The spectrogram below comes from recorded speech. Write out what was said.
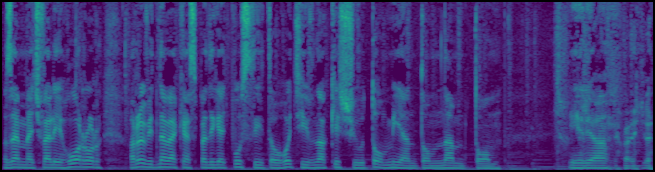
az M1 felé horror, a rövid nevekhez pedig egy pusztító, hogy hívnak kisfiú Tom, milyen Tom, nem Tom, írja. Igen.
